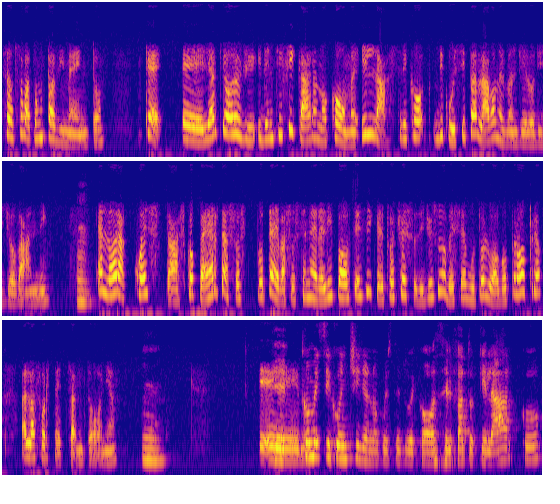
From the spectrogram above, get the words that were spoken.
stato trovato un pavimento che eh, gli archeologi identificarono come il lastrico di cui si parlava nel Vangelo di Giovanni. Mm. E allora questa scoperta sos- poteva sostenere l'ipotesi che il processo di Gesù avesse avuto luogo proprio alla fortezza Antonia. Mm. E, come si conciliano queste due cose? Il fatto che l'arco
